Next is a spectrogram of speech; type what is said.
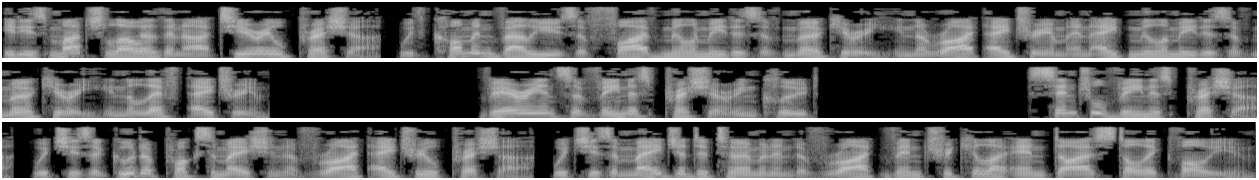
It is much lower than arterial pressure, with common values of 5 mm of mercury in the right atrium and 8 mm of mercury in the left atrium. Variants of venous pressure include Central venous pressure, which is a good approximation of right atrial pressure, which is a major determinant of right ventricular end diastolic volume.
